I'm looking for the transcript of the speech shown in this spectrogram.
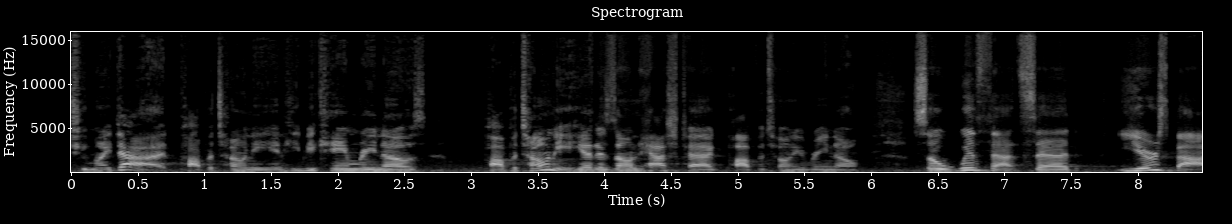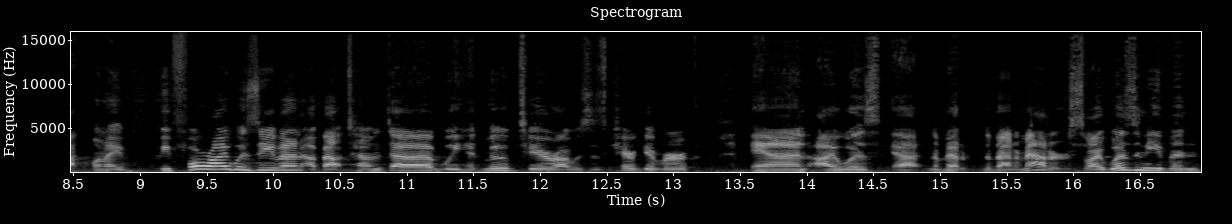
to my dad papa tony and he became reno's papa tony he had his own hashtag papa tony reno so with that said years back when i before i was even about town deb we had moved here i was his caregiver and i was at nevada, nevada matters so i wasn't even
